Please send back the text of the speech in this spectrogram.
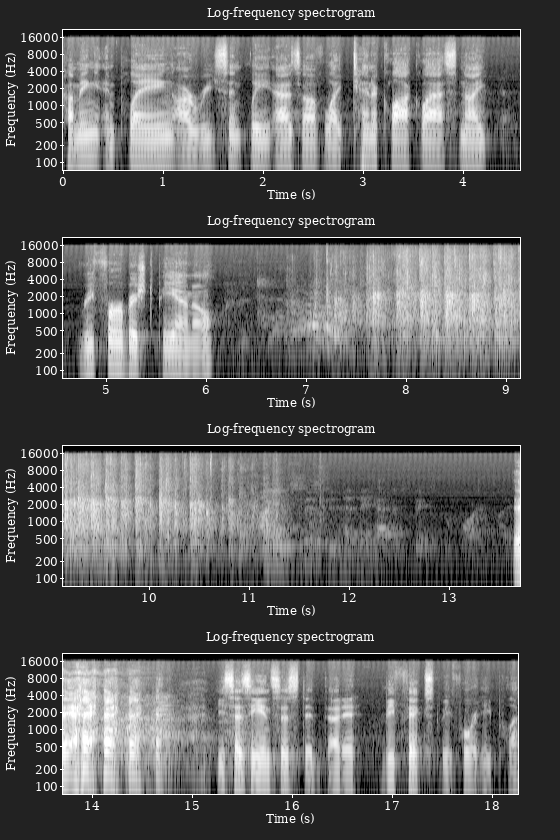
coming and playing our recently, as of like 10 o'clock last night, refurbished piano. he says he insisted that it be fixed before he played.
